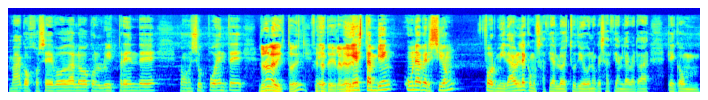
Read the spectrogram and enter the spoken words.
más con José Bódalo, con Luis Prende, con Jesús Puente. Yo no la he visto, ¿eh? Fíjate, Eh, la voy a y ver. es también una versión formidable, como se hacían los estudios 1, que se hacían, la verdad, que con,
